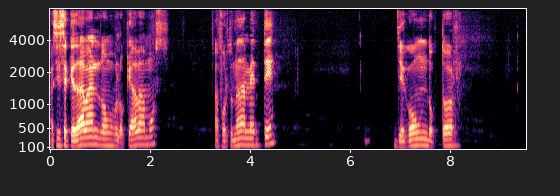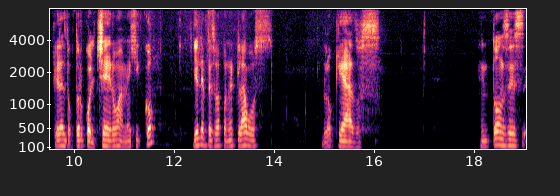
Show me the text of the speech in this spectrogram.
Así se quedaban, no bloqueábamos. Afortunadamente llegó un doctor, que era el doctor Colchero, a México, y él empezó a poner clavos bloqueados. Entonces,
